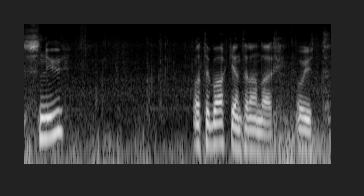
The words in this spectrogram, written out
Snu. Og tilbake igjen til den der. Og ut.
